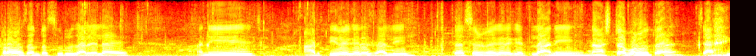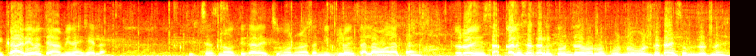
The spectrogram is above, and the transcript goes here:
प्रवास आमचा सुरू झालेला आहे. आणि आरती वगैरे झाली दर्शन वगैरे घेतलं. आणि नाश्ता पण होता. चाय कारी होते. आम्ही नाही केला. इच्छाच नव्हती करायची म्हणून आता निघलोय. चला मग आता. रवी सकाळी सकाळी कोणत्या बरोबर फोन बोलतं काय समजत नाही.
